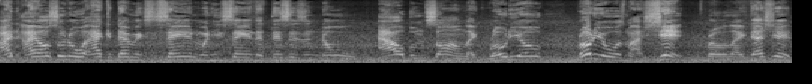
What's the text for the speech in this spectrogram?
I, I also know what akademiks is saying when he's saying that this isn't no album song like rodeo rodeo was my shit bro like that shit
